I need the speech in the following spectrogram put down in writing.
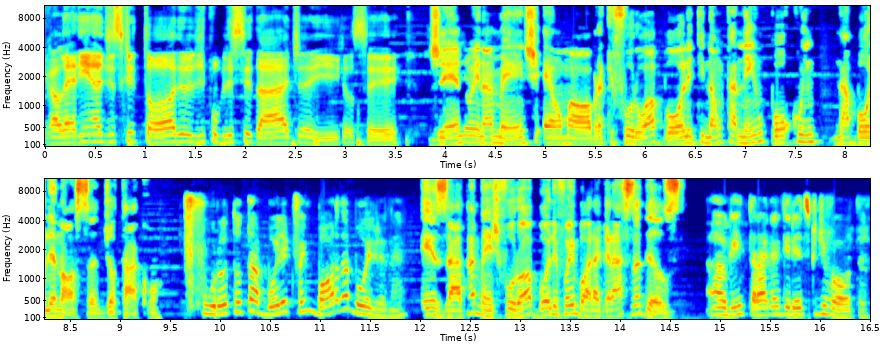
Galerinha de escritório, de publicidade aí, que eu sei. Genuinamente é uma obra que furou a bolha e que não tá nem um pouco na bolha nossa de otaku. Furou toda a bolha que foi embora da bolha, né? Exatamente, furou a bolha e foi embora, graças a Deus. Alguém traga Agretsuko de volta.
